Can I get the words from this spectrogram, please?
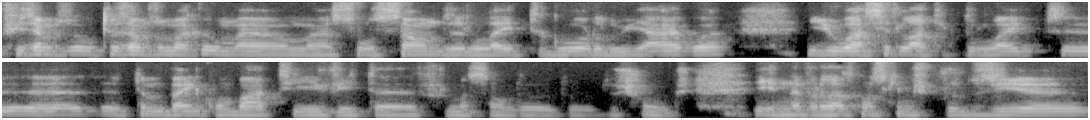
fizemos, utilizamos uma, uma, uma, solução de leite gordo e água e o ácido lático do leite uh, também combate e evita a formação do, do, dos fungos. E, na verdade, conseguimos produzir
